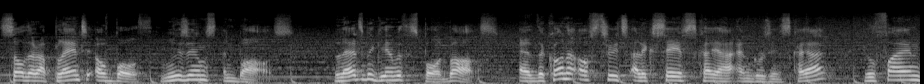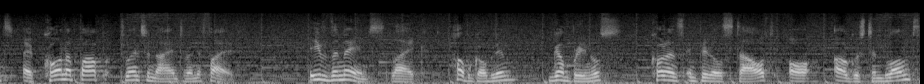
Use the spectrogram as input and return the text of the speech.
So there are plenty of both museums and bars. Let's begin with sport bars. At the corner of streets Alexeyevskaya and Gruzinskaya, you'll find a corner pub 2925. If the names like Hobgoblin, Gambrinus, Collins Imperial Stout or Augustin Blonde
